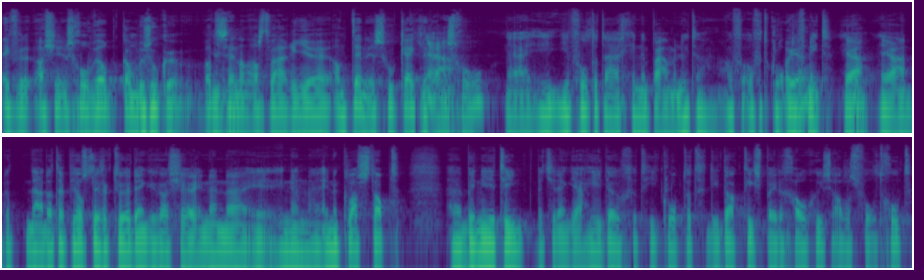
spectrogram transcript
even als je een school wel kan bezoeken, wat zijn dan als het ware je antennes? Hoe kijk je Ja. naar een school? Ja, je, voelt het eigenlijk in een paar minuten. Of, of het klopt Oh ja? of niet. Ja, ja. dat, nou, dat heb je als directeur, denk ik, als je in een, eh, in een, in een klas stapt eh, binnen je team. Dat je denkt, ja, hier deugt het, hier klopt het. Didactisch, pedagogisch, alles voelt goed.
